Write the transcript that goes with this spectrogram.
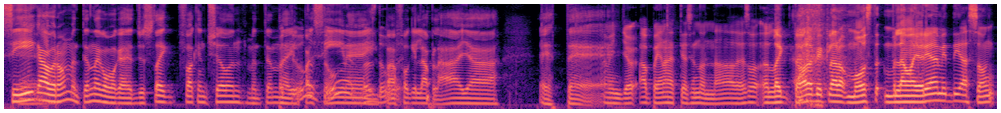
Sí, Yeah. cabrón, ¿me entiendes? Como que just like fucking chilling, ¿me entiendes? But Ir para el cine, ir para fucking la playa, este... I mean, yo apenas estoy haciendo nada de eso. Uh, Like, a hablar bien claro. Most, la mayoría de mis días son...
